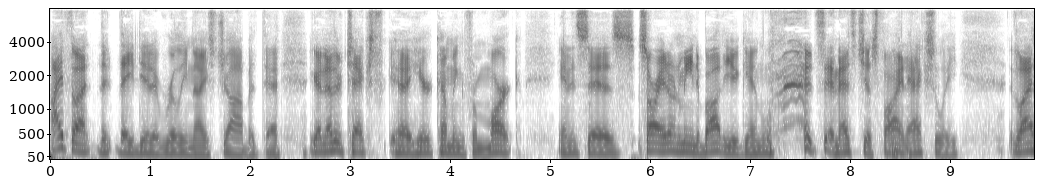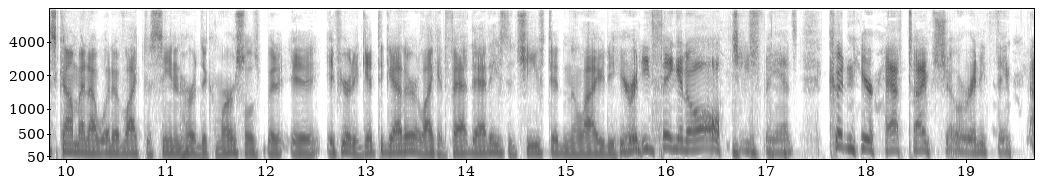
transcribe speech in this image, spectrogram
I, I thought that they did a really nice job at that. I got another text uh, here coming from Mark, and it says, "Sorry, I don't mean to bother you again," and that's just fine, actually. The last comment I would have liked to seen and heard the commercials, but if you're at a get together like at Fat Daddy's, the Chiefs didn't allow you to hear anything at all. Chiefs fans couldn't hear halftime show or anything.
